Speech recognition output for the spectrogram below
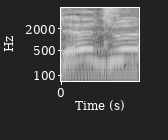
Judge what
